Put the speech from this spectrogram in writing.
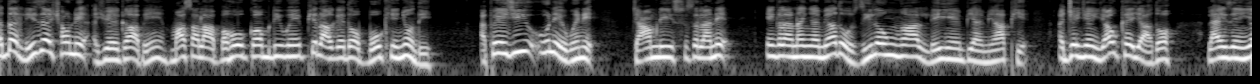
အသက်46နှစ်အရွယ်ကပင်မဆာလာဗဟိုကော်မတီဝင်ဖြစ်လာခဲ့သောဘိုခင်ညွန့်သည်အဖေကြီးဦးနေဝင်းနှင့် ဂျာမနီဆွစ်ဇာလန်နှင့်အင်္ဂလန်နိုင်ငံများသို့ဇီးလုံးငါးလေရင်ပြန်များဖြင့်အကြိမ်ကြိမ်ရောက်ခဲ့ရသောလိုင်စင်ရ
